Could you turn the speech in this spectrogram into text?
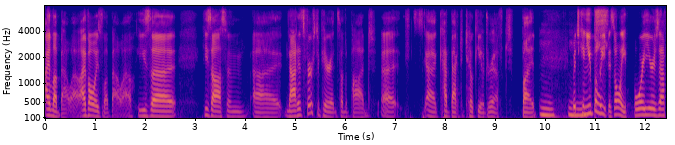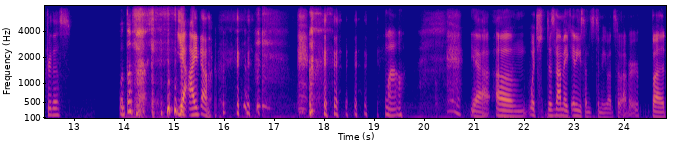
I love Bow Wow. I've always loved Bow Wow. He's uh he's awesome. Uh not his first appearance on the pod. Uh, uh cut back to Tokyo Drift, but Mm, which can you believe is only 4 years after this? What the fuck? Yeah, I know. wow. Yeah, um which does not make any sense to me whatsoever, but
